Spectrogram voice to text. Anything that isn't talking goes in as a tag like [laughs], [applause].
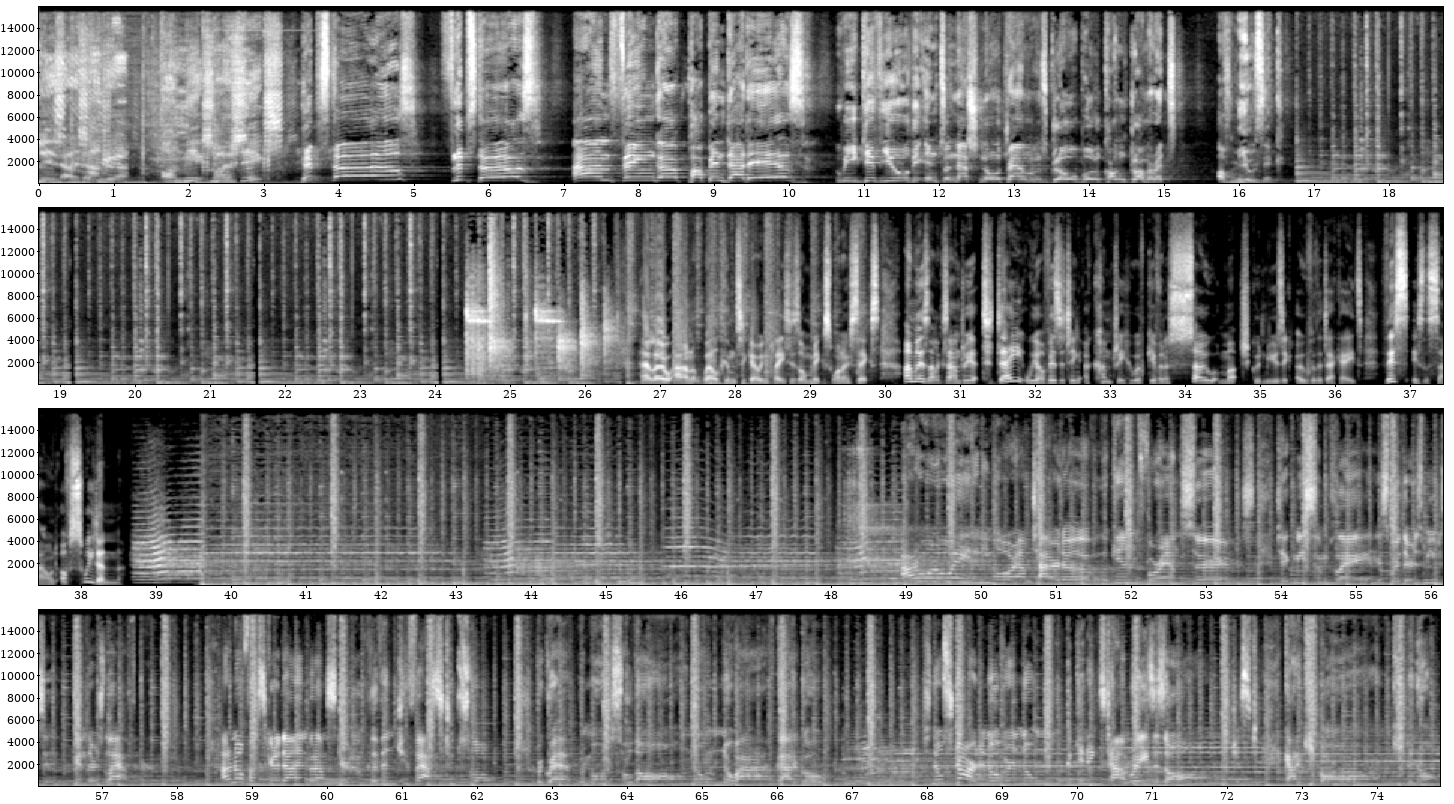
Liz Alexandria on Mix 106. Hipsters, flipsters, and finger popping daddies. We give you the international trans global conglomerate of music. Hello and welcome to Going Places on Mix 106. I'm Liz Alexandria. Today we are visiting a country who have given us so much good music over the decades. This is the sound of Sweden. But I'm scared of living too fast, too slow. Regret, remorse, hold on. No, no, I've gotta go. There's no starting over, no new beginnings. Time raises on. Just gotta keep on keeping on.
